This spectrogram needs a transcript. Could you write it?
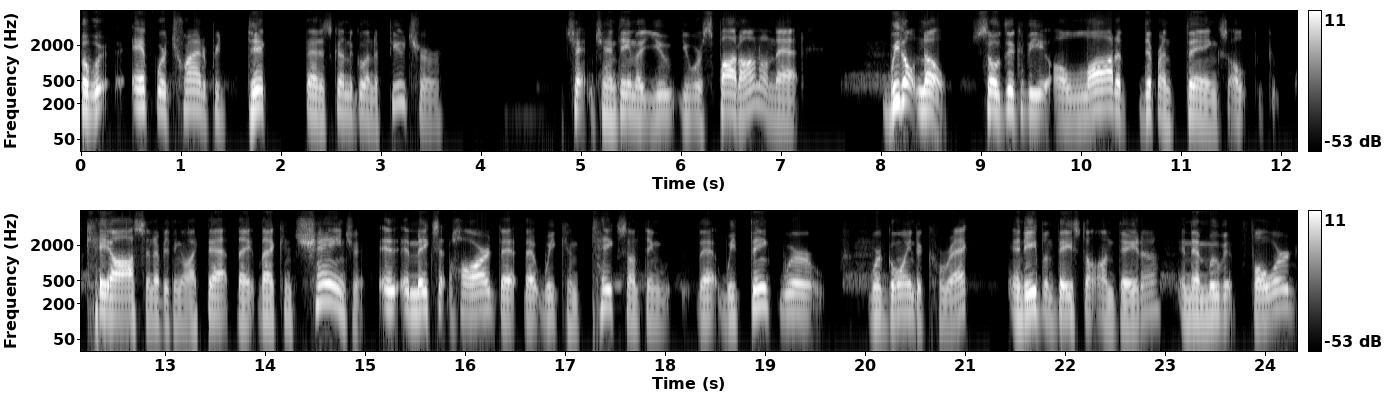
But we're, if we're trying to predict that it's going to go in the future, Ch- Chandima, you you were spot on on that. We don't know so there could be a lot of different things chaos and everything like that that, that can change it. it it makes it hard that that we can take something that we think we're we're going to correct and even based on data and then move it forward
